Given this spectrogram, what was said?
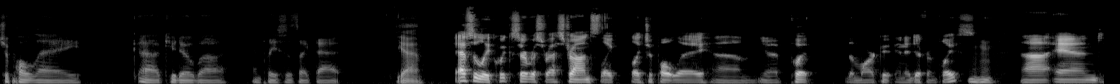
Chipotle, uh, Qdoba, and places like that. Yeah, Absolutely, quick service restaurants like like Chipotle, um, you know, put the market in a different place. Mhm. Uh, and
